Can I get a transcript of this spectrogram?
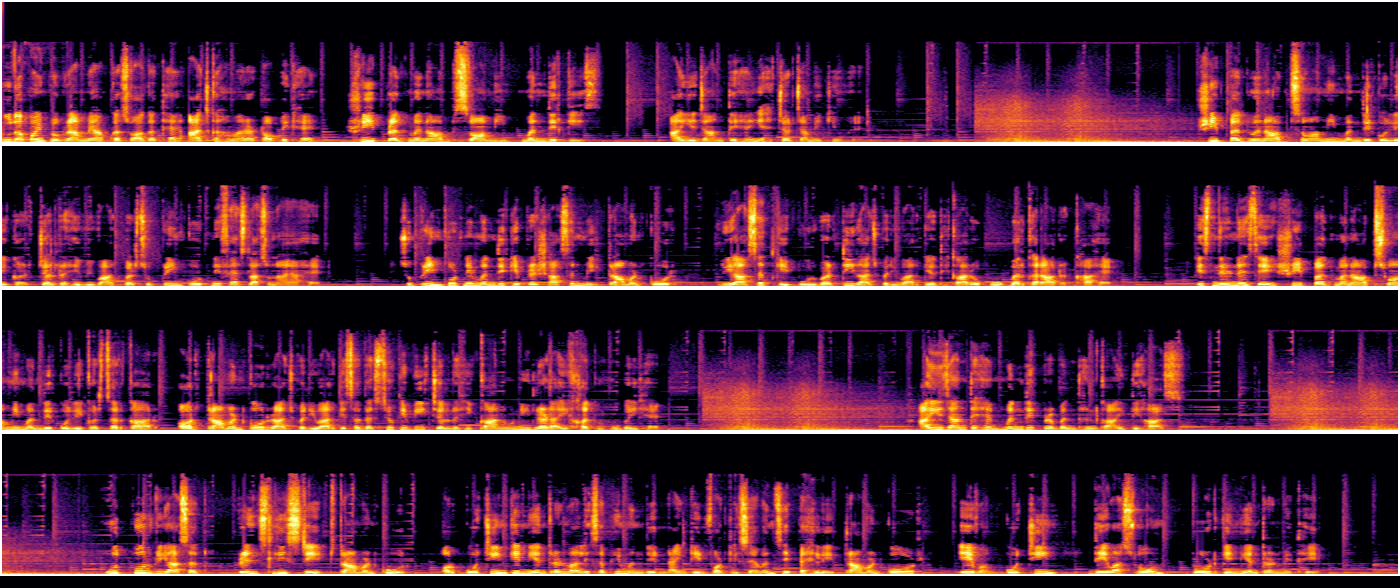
To the point programme में आपका स्वागत है। आज का हमारा टॉपिक है श्री पद्मनाभ स्वामी मंदिर केस। आइए जानते हैं यह चर्चा में क्यों है। श्री पद्मनाभ स्वामी मंदिर को लेकर चल रहे विवाद पर सुप्रीम कोर्ट ने फैसला सुनाया है। सुप्रीम कोर्ट ने मंदिर के प्रशासन में त्रावणकोर, रियासत के पूर्ववर्ती राज परिवार के अधिकारों को बरकरार रखा है। इस निर्णय से श्री पद्मनाभ स्वामी मंदिर को लेकर सरकार और त्रावणकोर राज परिवार के सदस्यों के बीच चल रही कानूनी लड़ाई खत्म हो गई है। आइए जानते हैं मंदिर प्रबंधन का इतिहास। भूतपूर्व रियासत, प्रिंसली स्टेट त्रावणकोर और कोचीन के नियंत्रण वाले सभी मंदिर 1947 से पहले त्रावणकोर एवं कोचीन देवास्वोम बोर्ड के नियंत्रण में थे।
